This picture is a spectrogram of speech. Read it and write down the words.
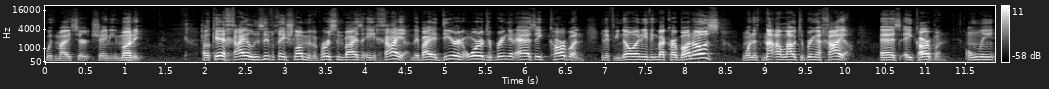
with Meiser Sheni money. If a person buys a chaya, they buy a deer in order to bring it as a korban. And if you know anything about korbanos, one is not allowed to bring a chaya as a korban. Only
